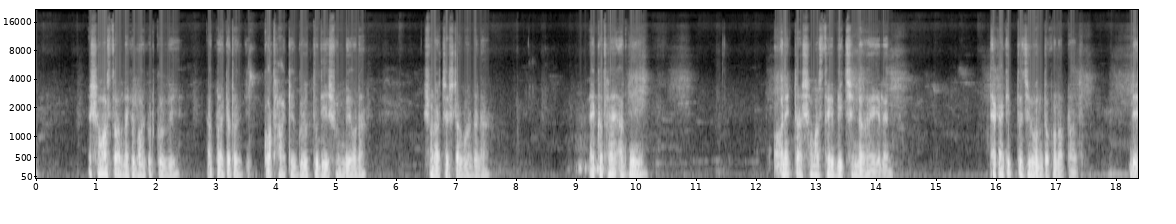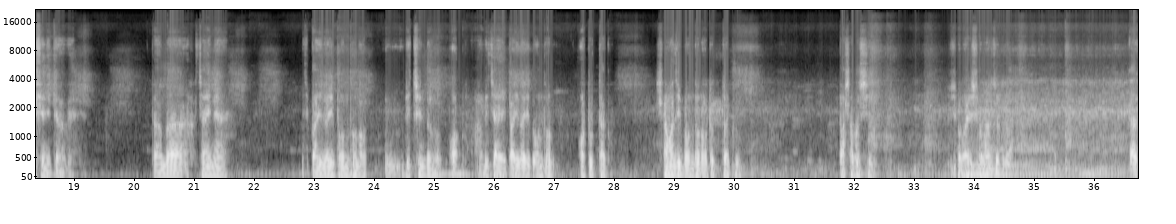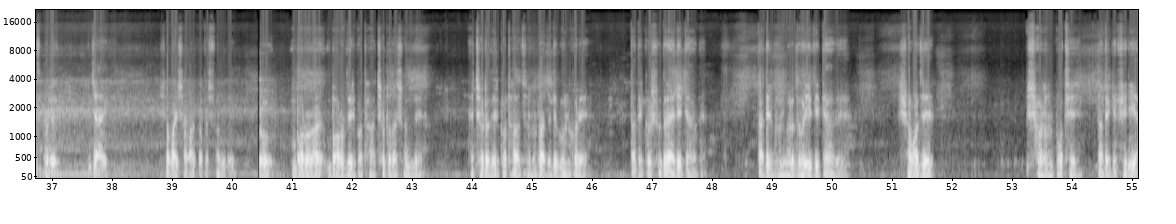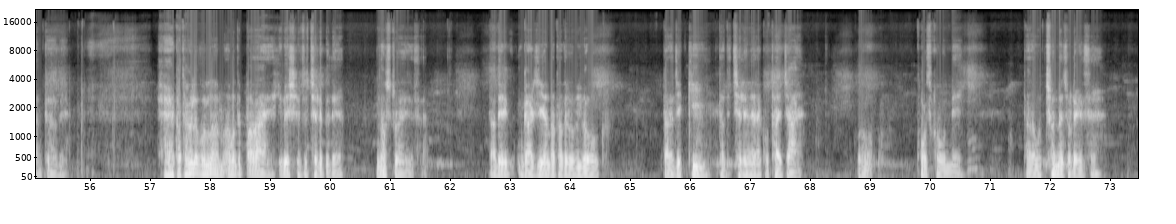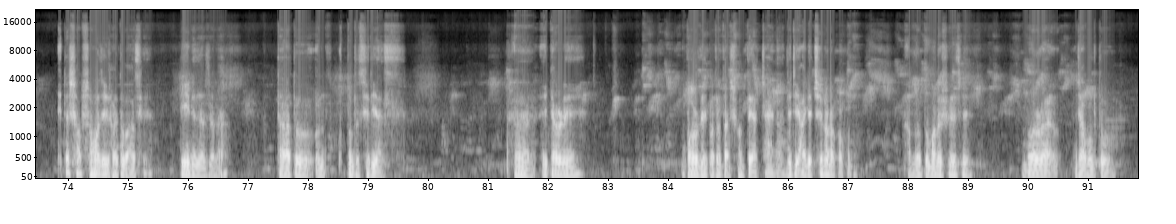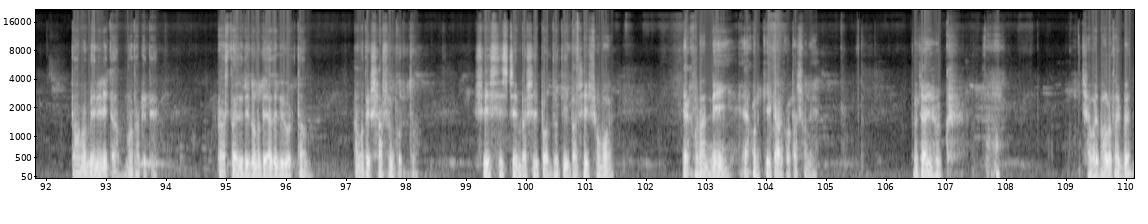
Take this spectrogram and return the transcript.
সমাজ তো আপনাকে বয়কট করবেই আপনার একটা তো কথা, কেউ গুরুত্ব দিয়ে শুনবেও না, শোনার চেষ্টাও করবে না। এক কথায় আপনি অনেকটা সমাজ থেকে বিচ্ছিন্ন হয়ে গেলেন। একাকিত্ব জীবন তখন আপনার বেছে নিতে হবে। তা আমরা চাই না যে পারিবারিক বন্ধন বিচ্ছিন্ন হোক। আমি চাই পারিবারিক বন্ধন অটুট থাকুক, সামাজিক বন্ধন অটুট থাকুক। পাশাপাশি সবাই সবার জন্য কাজ করে যায় সবাই সবার কথা শুনবে। তো বড়রা, বড়দের কথা, ছোটরা শুনবে। ছোটদের কথা ছোটরা যদি ভুল করে, তাদেরকেও শুধরাই দিতে হবে। তাদের ভুলগুলো ধরিয়ে দিতে হবে। সমাজে সরল পথে তাদেরকে ফিরিয়ে আনতে হবে। হ্যাঁ কথাগুলো বললাম, আমাদের পাড়ায় বেশ কিছু ছেলে পেলে নষ্ট হয়ে গেছে। তাদের গার্জিয়ান বা তাদের অভিভাবক, তারা যে কি, তাদের ছেলেমেয়েরা কোথায় যায়, কোনো খোঁজ খবর নেই। তারা উচ্ছন্নে চলে গেছে। এটা সব সমাজেই হয়তো বা আছে। টিনেজার যারা তারা তো অত্যন্ত সিরিয়াস হ্যাঁ এই কারণে বড়দের কথা তার শুনতে আর চায় না, যেটি আগে ছিল না কখনো। আমরাও তো মানুষ হয়েছে, বড়রা যা বলতো তা আমরা মেনে নিতাম মাথা পেতে। রাস্তায় যদি কোনো বেয়াদবি করতাম আমাদের শাসন করতো। সেই সিস্টেম বা সেই পদ্ধতি বা সেই সময় এখন আর নেই। এখন কে কার কথা শোনে? তো যাই হোক, সবাই ভালো থাকবেন।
